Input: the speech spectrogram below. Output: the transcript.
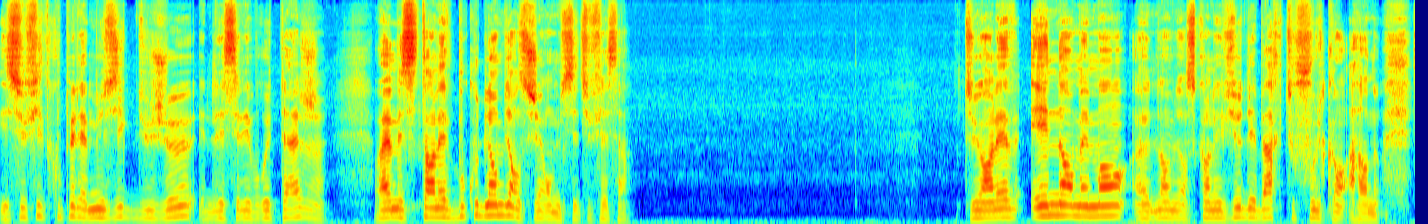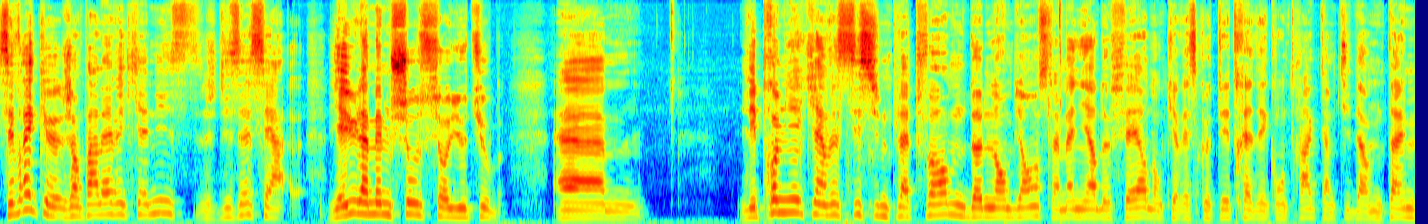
il suffit de couper la musique du jeu et de laisser les bruitages. Ouais, mais ça t'enlève beaucoup de l'ambiance, Jérôme, si tu fais ça. Tu enlèves énormément euh, de l'ambiance. Quand les vieux débarquent, tout fout le camp, Arnaud. C'est vrai que j'en parlais avec Yanis. Je disais, c'est, il y a eu la même chose sur YouTube. Euh, les premiers qui investissent une plateforme donnent l'ambiance, la manière de faire. Donc il y avait ce côté très décontracté, un petit downtime.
